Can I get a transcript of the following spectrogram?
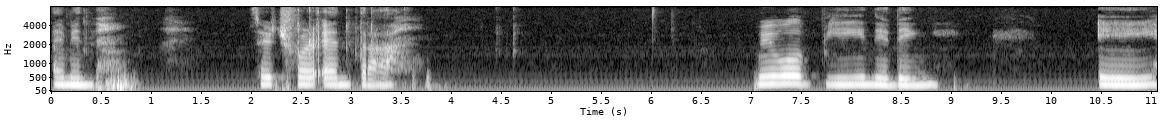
I mean search for Entra. We will be needing a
